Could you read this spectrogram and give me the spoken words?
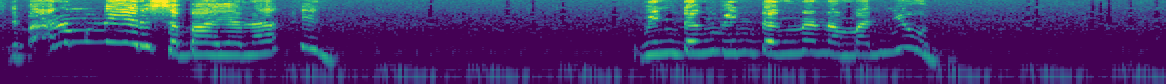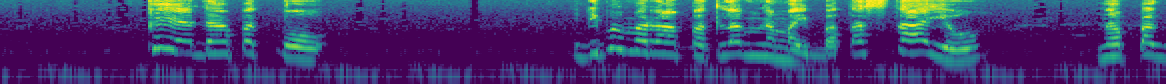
Di ba? Anong nangyayari sa bayan natin? Windang-windang na naman yun. Kaya dapat po, hindi ba marapat lang na may batas tayo na pag,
